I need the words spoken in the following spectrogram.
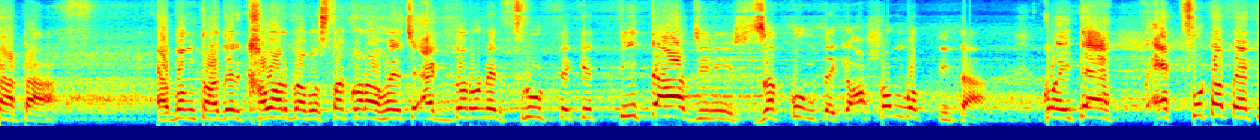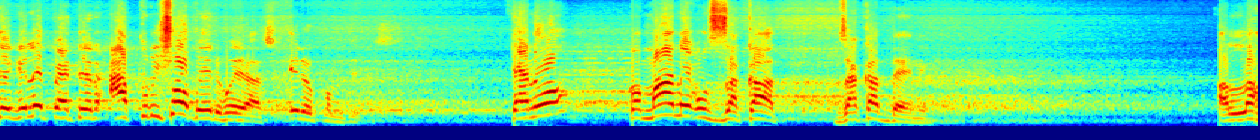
কাটা, এবং তাদের খাওয়ার ব্যবস্থা করা হয়েছে এক ধরনের ফ্রুট থেকে তিতা জিনিস জাকুম থেকে অসম্ভব তিতা। এটা এক ফোঁটা পেটে গেলে পেটের আতুরিশও বের হয়ে আসে, এরকম জিনিস। কেন? মানে ও জাকাত জাকাত দেয়নি। আল্লাহ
